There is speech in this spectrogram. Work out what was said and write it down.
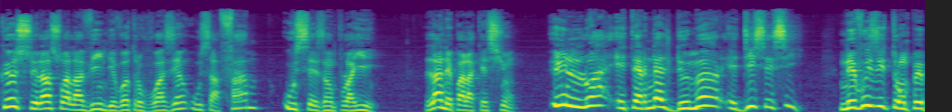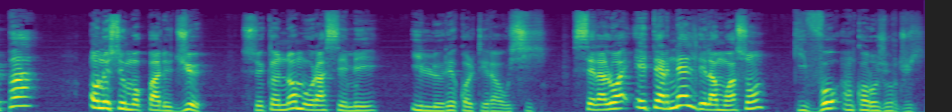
que cela soit la vigne de votre voisin ou sa femme ou ses employés. Là n'est pas la question. Une loi éternelle demeure et dit ceci. Ne vous y trompez pas, on ne se moque pas de Dieu. Ce qu'un homme aura sémé, il le récoltera aussi. C'est la loi éternelle de la moisson qui vaut encore aujourd'hui.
